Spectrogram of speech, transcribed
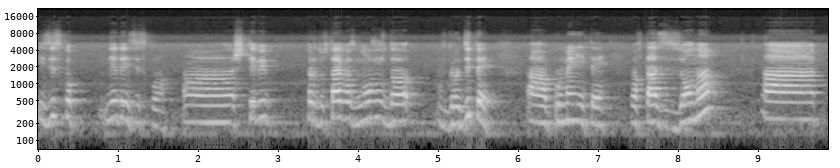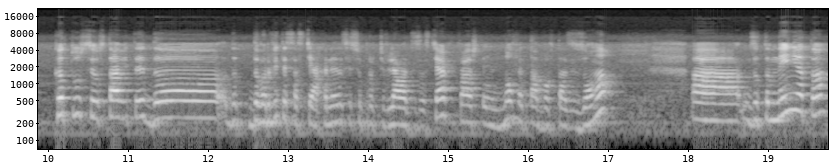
изисква, не да изисква, а, ще ви предостави възможност да вградите а, промените в тази зона, а, като се оставите да, да, да вървите с тях, а не да се съпротивлявате с тях. Това ще е нов етап в тази зона. А, затъмненията,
